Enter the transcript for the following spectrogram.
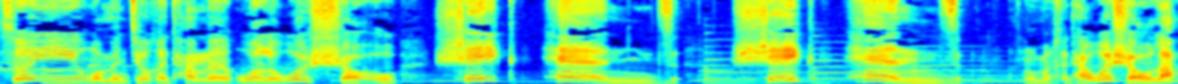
所以我们就和他们握了握手，shake hands，shake hands。我们和他握手了。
